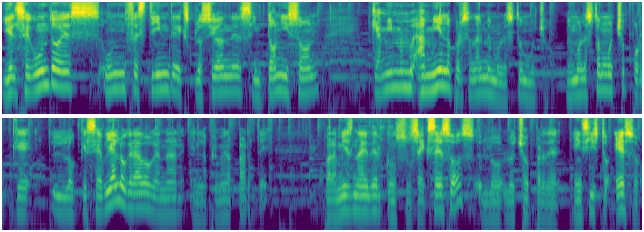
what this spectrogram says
Y el segundo es un festín de explosiones sin ton y son que a mí, a mí en lo personal me molestó mucho. Me molestó mucho porque lo que se había logrado ganar en la primera parte para mí Snyder con sus excesos lo, echó a perder. E insisto, eso.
